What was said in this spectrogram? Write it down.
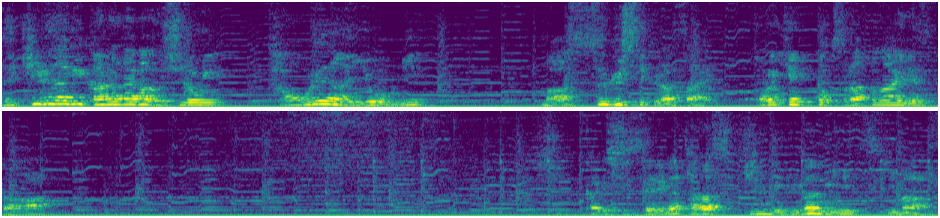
できるだけ体が後ろに倒れないようにまっすぐしてください。これ結構辛くないですか？しっかり姿勢が正す筋肉が身につきます。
